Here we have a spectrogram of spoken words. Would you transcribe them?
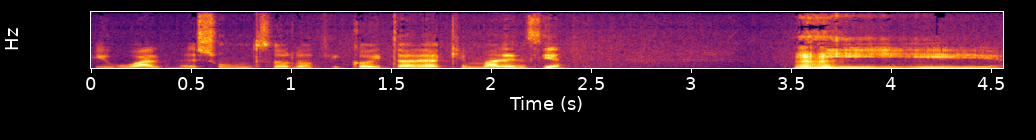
Igual, es un zoológico y tal aquí en Valencia. Y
